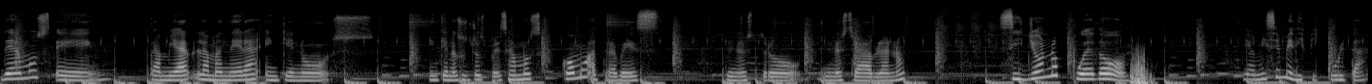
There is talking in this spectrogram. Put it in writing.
Debemos eh, cambiar la manera en que nos en que nosotros pensamos como a través de nuestro de nuestra habla, ¿no? Si yo no puedo si a mí se me dificulta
